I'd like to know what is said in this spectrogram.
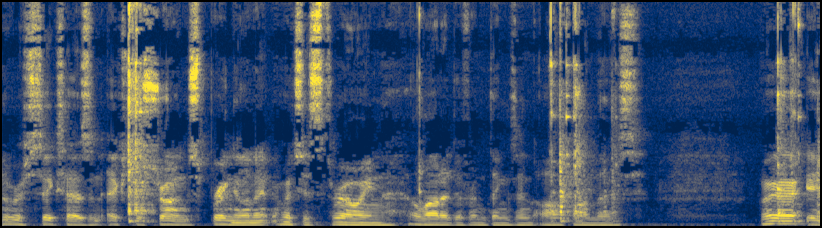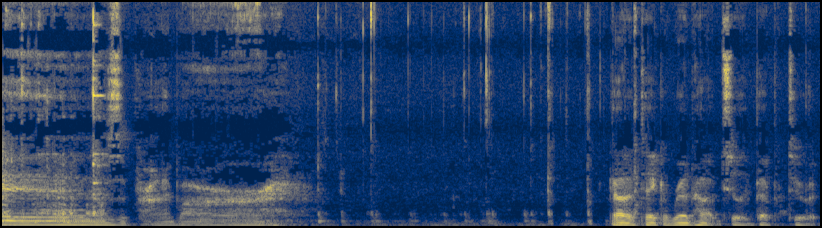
Number six has an extra strong spring on it, which is throwing a lot of different things in off on this. Where is the pry bar? Gotta take a red hot chili pepper to it.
